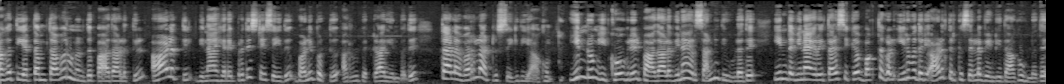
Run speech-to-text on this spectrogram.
அகத்தியர் தம் தவறுணர்ந்து பாதாளத்தில் ஆழத்தில் விநாயகரை பிரதிஷ்டை செய்து வழிபட்டு அருள் பெற்றார் என்பது தல வரலாற்று செய்தியாகும். இன்றும் இக்கோவிலில் பாதாள விநாயகர் சந்நிதி உள்ளது. இந்த விநாயகரை தரிசிக்க பக்தர்கள் இருபது அடி ஆழத்திற்கு செல்ல வேண்டியதாக உள்ளது.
